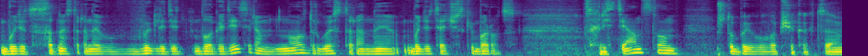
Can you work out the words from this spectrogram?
будет, с одной стороны, выглядеть благодетелем, но, с другой стороны, будет всячески бороться с христианством, чтобы его вообще как-то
